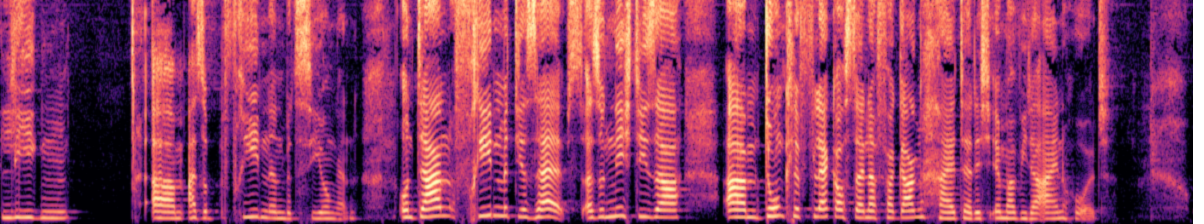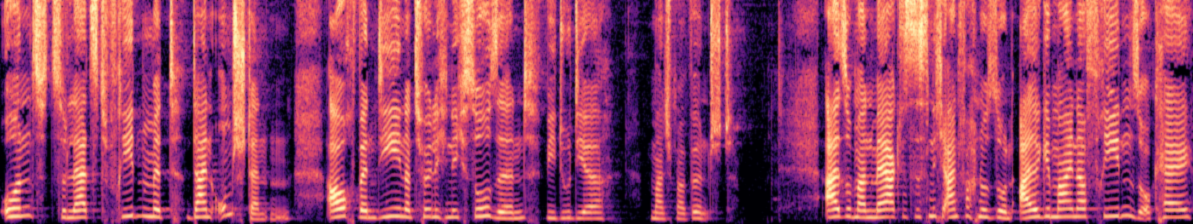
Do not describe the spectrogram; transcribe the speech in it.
liegen also Frieden in Beziehungen. Und dann Frieden mit dir selbst. Also nicht dieser ähm, dunkle Fleck aus deiner Vergangenheit, der dich immer wieder einholt. Und zuletzt Frieden mit deinen Umständen, auch wenn die natürlich nicht so sind, wie du dir manchmal wünschst. Also man merkt, es ist nicht einfach nur so ein allgemeiner Frieden, so okay,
